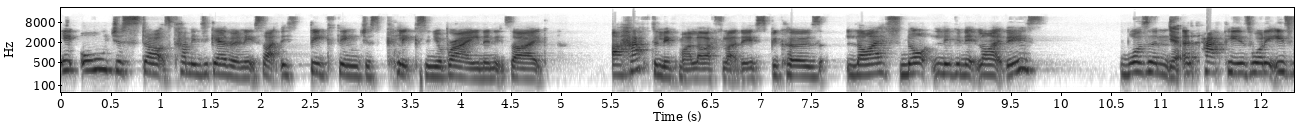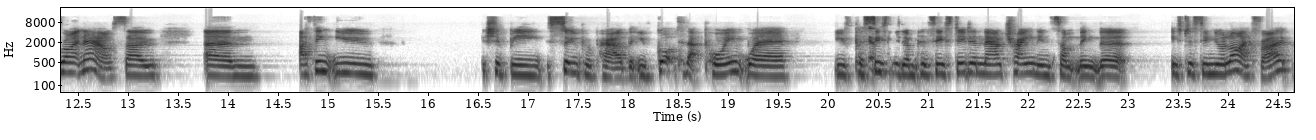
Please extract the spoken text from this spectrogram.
it all just starts coming together and it's like this big thing just clicks in your brain and it's like, I have to live my life like this because life not living it like this wasn't Yep. as happy as what it is right now. So um I think you should be super proud that you've got to that point where you've persisted and persisted and now training something that is just in your life, right?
